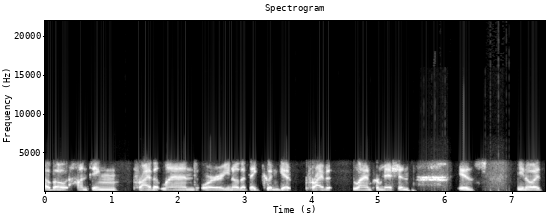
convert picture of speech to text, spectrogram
about hunting private land or you know that they couldn't get private land permission is you know it's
